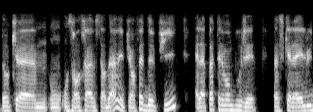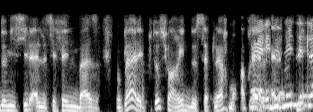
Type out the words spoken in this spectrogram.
Donc, euh, on, on s'est rentré à Amsterdam et puis en fait, depuis, elle a pas tellement bougé parce qu'elle a élu domicile, elle s'est fait une base. Donc là, elle est plutôt sur un rythme de settler. Bon, après, elle, est devenue settler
